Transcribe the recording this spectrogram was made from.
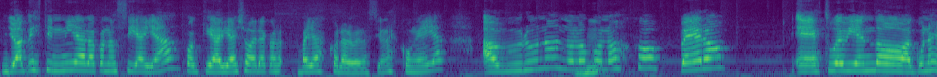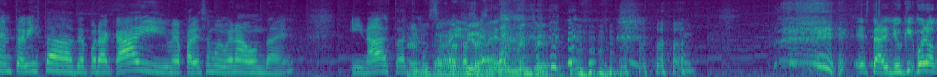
Yo a Cristina la conocía ya porque había hecho varias, varias colaboraciones con ella. A Bruno no lo conozco, pero eh, estuve viendo algunas entrevistas de por acá y me parece muy buena onda, ¿eh? Y nada, estoy aquí Muchas gracias, igualmente. Star Yuki, bueno,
